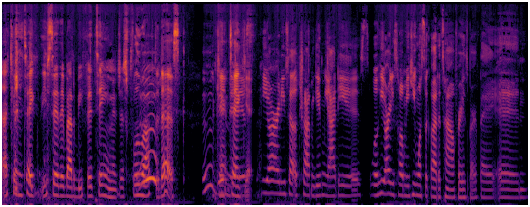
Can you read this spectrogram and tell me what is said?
I couldn't take. You said they about to be fifteen. It just flew off the desk. Ooh, can't take it. He already tell, trying to give me ideas. Well, he already told me he wants to go out of town for his birthday, and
